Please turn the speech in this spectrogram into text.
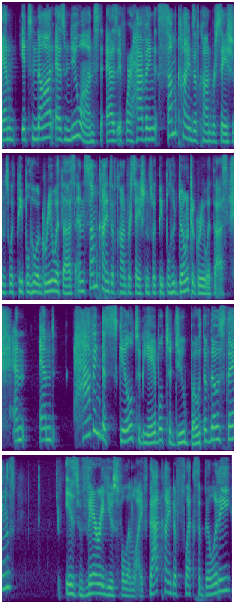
And it's not as nuanced as if we're having some kinds of conversations with people who agree with us and some kinds of conversations with people who don't agree with us. And and having the skill to be able to do both of those things is very useful in life. That kind of flexibility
